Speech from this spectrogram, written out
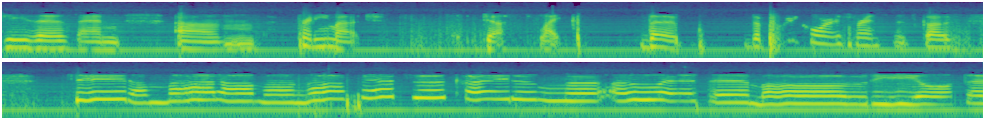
Jesus and um, pretty much just like the the pre-chorus, for instance, goes. Tira mara mga whetū kai runga au te Māori o te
